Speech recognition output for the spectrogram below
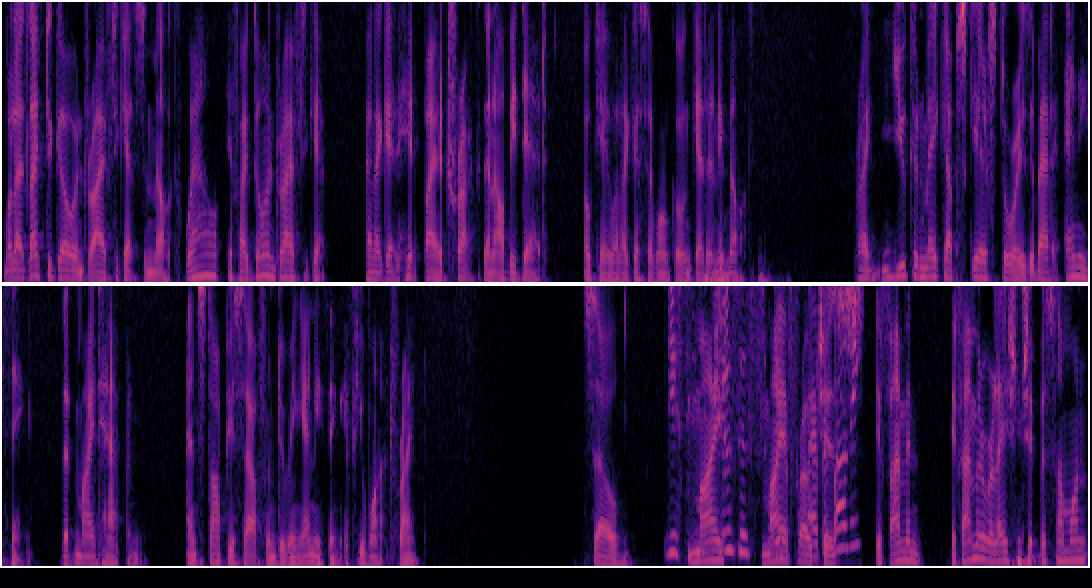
Well, I'd like to go and drive to get some milk. Well, if I go and drive to get and I get hit by a truck, then I'll be dead. Okay, well, I guess I won't go and get any milk. Right? You can make up scare stories about anything that might happen and stop yourself from doing anything if you want, right? So my my approach everybody. is if I'm in if I'm in a relationship with someone,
